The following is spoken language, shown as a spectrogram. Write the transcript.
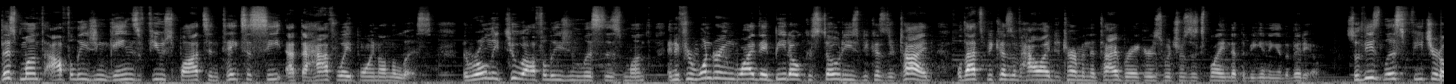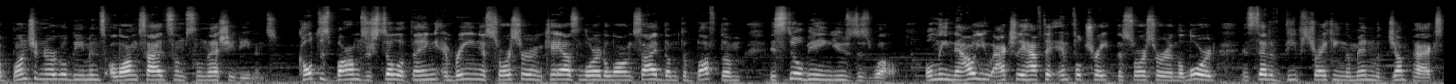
This month, Alpha Legion gains a few spots and takes a seat at the halfway point on the list. There were only two Alpha Legion lists this month, and if you're wondering why they beat out Custodes because they're tied, well that's because of how I determined the tiebreakers, which was explained at the beginning of the video. So these lists featured a bunch of Nurgle demons alongside some Slaaneshi demons. Cultist bombs are still a thing, and bringing a Sorcerer and Chaos Lord alongside them to buff them is still being used as well. Only now you actually have to infiltrate the Sorcerer and the Lord instead of deep striking them in with jump packs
